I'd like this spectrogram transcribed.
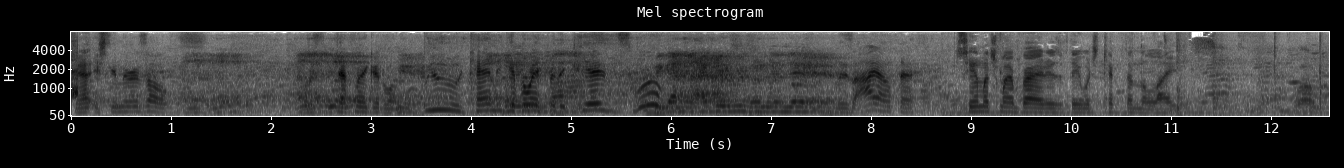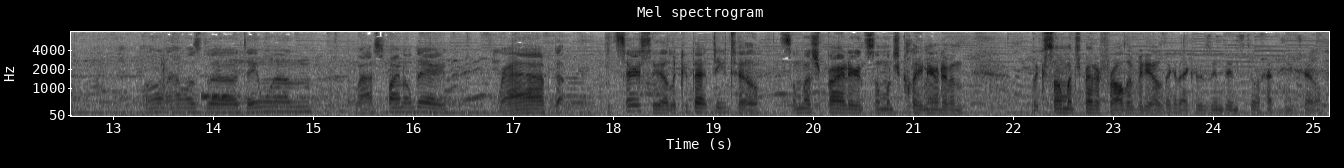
Yeah, you seen the result. It was definitely a good one. Ooh, candy giveaway for the kids. Woo! We got diapers put it in there. There's eye out there. See how much my bright is if they would just kept on the lights. Well, well, that was the day one, last final day. Wrapped up. But seriously, though, look at that detail. So much brighter and so much cleaner and looks so much better for all the videos. Look at that, because zoomed in still had detail.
